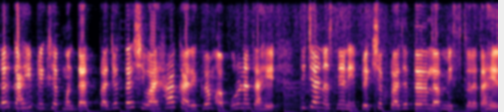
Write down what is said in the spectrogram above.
तर काही प्रेक्षक म्हणतात प्राजक्ताशिवाय हा कार्यक्रम अपूर्णच आहे. तिच्या नसण्याने प्रेक्षक प्राजक्ताला मिस करत आहेत.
